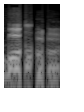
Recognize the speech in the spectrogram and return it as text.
dinner.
